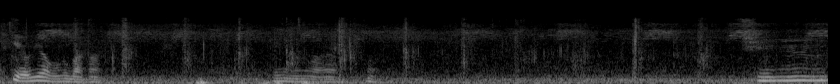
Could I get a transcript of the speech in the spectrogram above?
특히 여기가 목이 많아 여기 목이 많아 어. 진-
